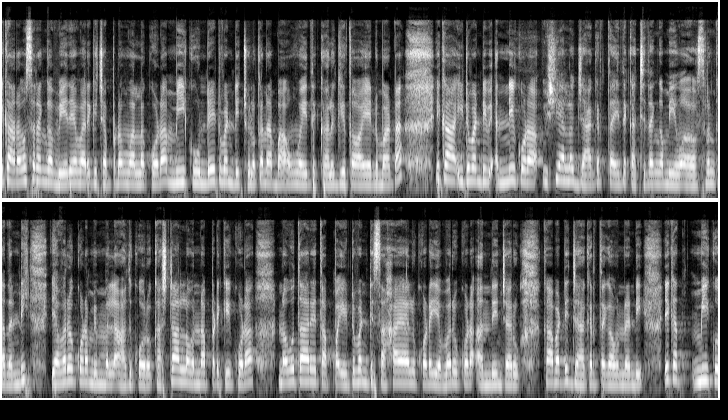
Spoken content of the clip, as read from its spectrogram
ఇక అనవసరంగా వేరే వారికి చెప్పడం వల్ల కూడా మీకు ఉండేటువంటి చులకన భావం అయితే కలుగుతాయన్నమాట. ఇక ఇటువంటివి అన్నీ కూడా విషయాల్లో జాగ్రత్త అయితే ఖచ్చితంగా మేము అవసరం కదండి. ఎవరు కూడా మిమ్మల్ని ఆదుకోరు. కష్టాల్లో ఉన్నప్పటికీ కూడా నవ్వుతారే తప్ప ఎటువంటి సహాయాలు కూడా ఎవరు కూడా అందించరు. కాబట్టి జాగ్రత్తగా ఉండండి. ఇక మీకు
